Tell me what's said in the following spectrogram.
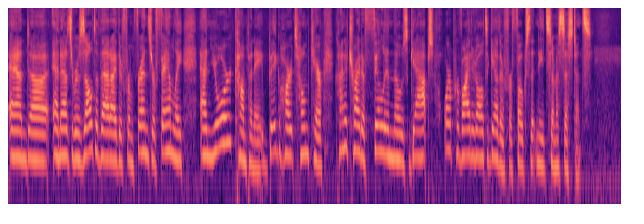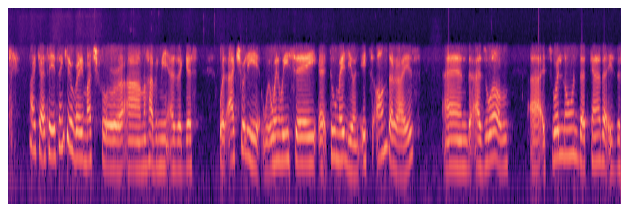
and uh, and as a result of that, either from friends or family. And your company, Big Hearts Home care, kind of try to fill in those gaps or provide it all together for folks that need some assistance. Hi, Kathy. Thank you very much for um, having me as a guest. Well, actually, when we say uh, 2 million, it's on the rise. And as well, uh, it's well known that Canada is the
